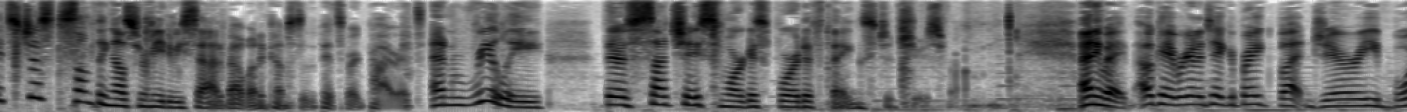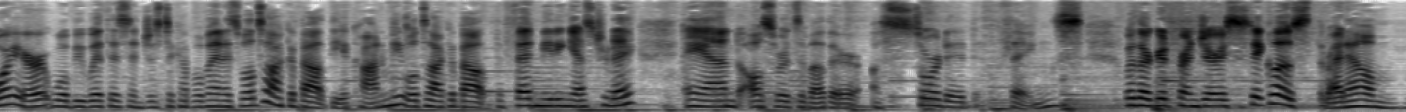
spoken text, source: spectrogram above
it's just something else for me to be sad about when it comes to the Pittsburgh Pirates. And really, there's such a smorgasbord of things to choose from. Anyway, okay, we're going to take a break, but Jerry Bowyer will be with us in just a couple minutes. We'll talk about the economy, we'll talk about the Fed meeting yesterday, and all sorts of other assorted things with our good friend Jerry. So stay close. The ride home.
